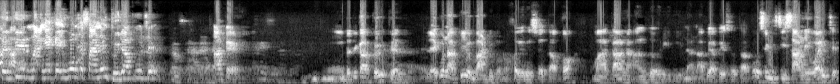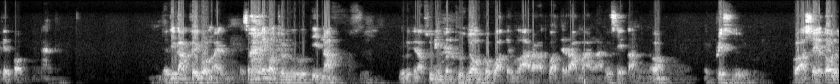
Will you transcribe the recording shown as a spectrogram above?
Jadi nanya kayak uang ke sana dunia aku sih. Oke. Jadi kabel ben. Lha iku Nabi yo pandu ngono, khairu sedekah maka ana anzurina. Nabi ape sedekah sing sisane wae cek kok. Jadi kabeh kok ono ilmu. Sementing aja nuruti nafsu. Nuruti nafsu nyimpen dunya kok kuwatir melarat, kuwatir ramangan, setan, no. Iblis yo. Wa setan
